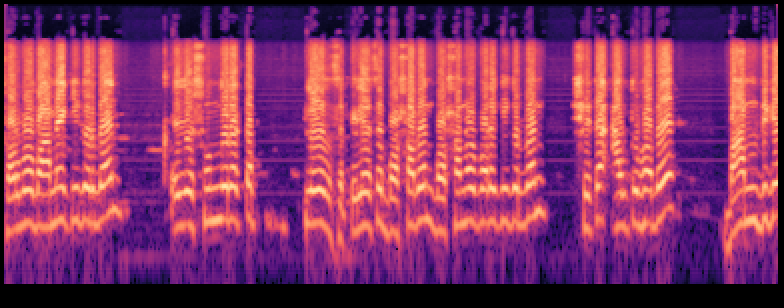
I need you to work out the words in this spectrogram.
সর্ববামে কি করবেন? এই যে সুন্দর একটা প্লেস আছে প্লেসে বসাবেন বসানোর পরে কি করবেন? সেটা আলতো ভাবে বাম দিকে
